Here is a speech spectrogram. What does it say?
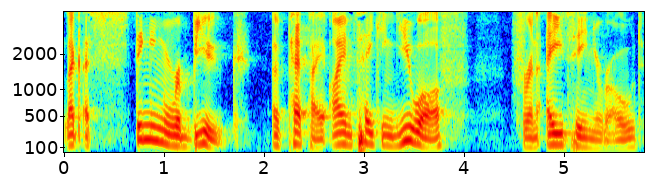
like a stinging rebuke of Pepe, I am taking you off for an 18 year old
